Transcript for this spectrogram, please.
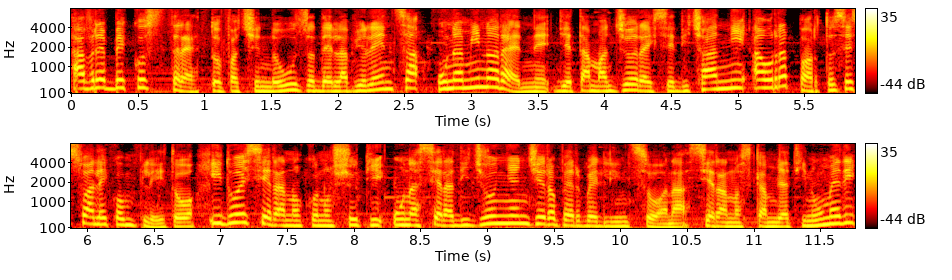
avrebbe costretto, facendo uso della violenza, una minorenne di età maggiore ai 16 anni a un rapporto sessuale completo. I due si erano conosciuti una sera di giugno in giro per Bellinzona, si erano scambiati numeri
